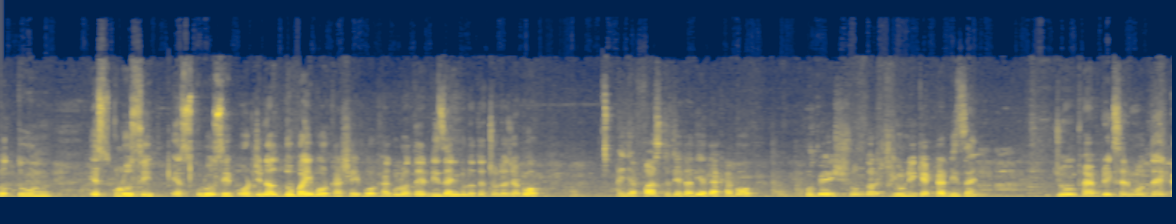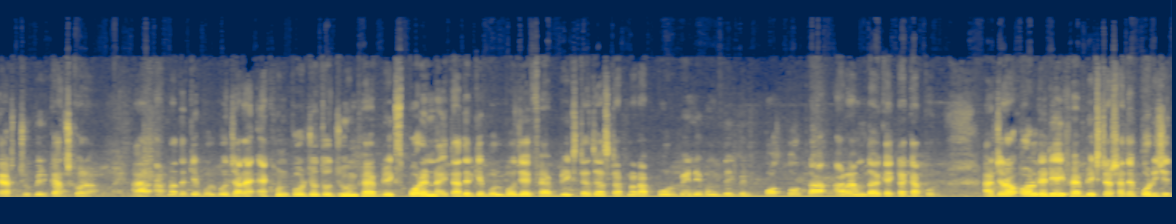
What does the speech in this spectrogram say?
নতুন এক্সক্লুসিভ এক্সক্লুসিভ অরিজিনাল দুবাই বোরখা। সেই বোরখাগুলোতে, ডিজাইনগুলোতে চলে যাব। এই যে ফার্স্ট যেটা দিয়ে দেখাবো, খুবই সুন্দর ইউনিক একটা ডিজাইন। জুম ফ্যাব্রিক্সের মধ্যে কাঠচুপির কাজ করা। আর আপনাদেরকে বলব, যারা এখন পর্যন্ত জুম ফ্যাব্রিক্স পরেন নাই, তাদেরকে বলব যে ফ্যাব্রিক্সটা জাস্ট আপনারা পরবেন এবং দেখবেন কতটা আরামদায়ক একটা কাপড়। আর যারা অলরেডি এই ফ্যাব্রিক্সটার সাথে পরিচিত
